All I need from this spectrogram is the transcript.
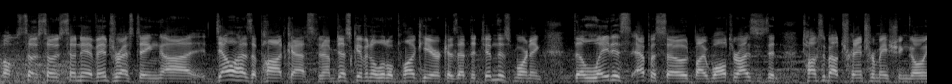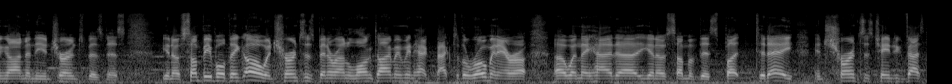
Well, so, so, so Niv, interesting. Uh, Dell has a podcast, and I'm just giving a little plug here, because at the gym this morning, the latest episode by Walter Isaacson talks about transformation going on in the insurance business. You know, some people think, oh, insurance has been around a long time. I mean, heck, back to the Roman era uh, when they had, uh, you know, some of this. But today, insurance is changing fast.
